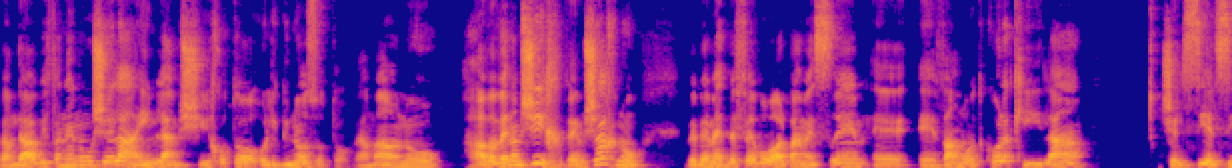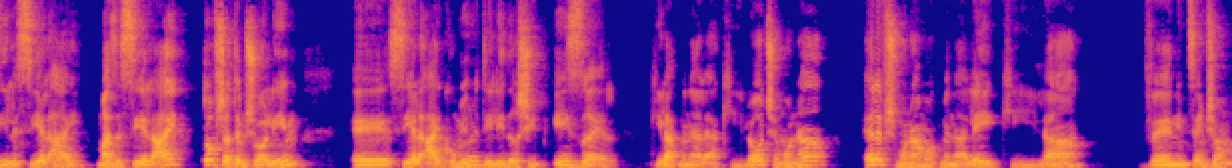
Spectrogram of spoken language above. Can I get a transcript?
ועמדה בפנינו שאלה האם להמשיך אותו או לגנוז אותו ואמרנו הבה ונמשיך והמשכנו ובאמת בפברואר 2020 אה, העברנו את כל הקהילה של CLC ל-CLI מה זה CLI? טוב שאתם שואלים אה, CLI Community Leadership Israel קהילת מנהלי הקהילות שמונה 1,800 מנהלי קהילה ונמצאים שם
